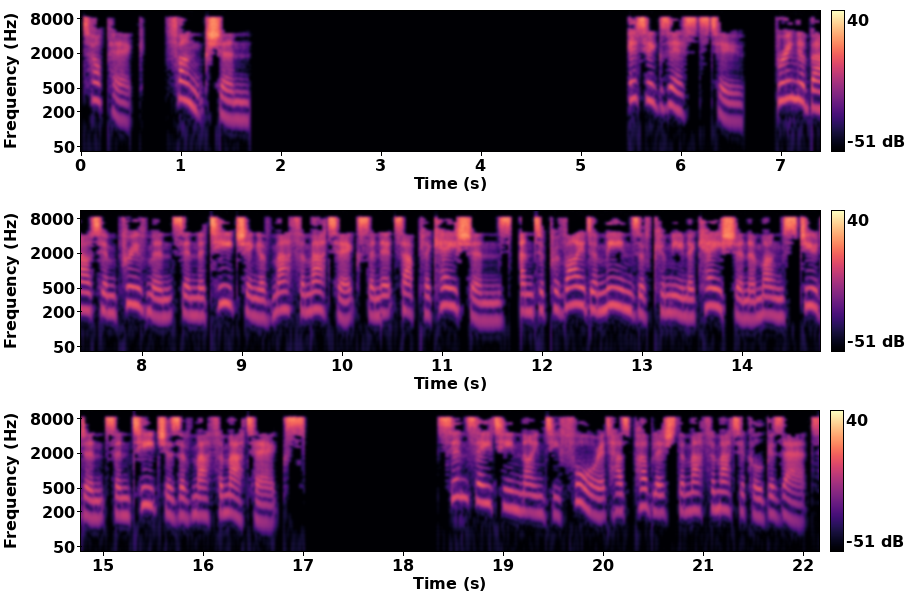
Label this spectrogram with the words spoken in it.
Topic: Function It exists to bring about improvements in the teaching of mathematics and its applications, and to provide a means of communication among students and teachers of mathematics. Since 1894 it has published the Mathematical Gazette.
